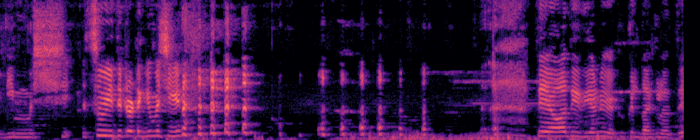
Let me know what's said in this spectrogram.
ਗਈ ਮਸ਼ੀਨ ਸੂਈ ਦੀ ਟੁੱਟ ਗਈ ਮਸ਼ੀਨ। ਤੇ ਉਹ ਦੀਦੀਆਂ ਨੂੰ ਵੇਖੋ ਕਿੱਦਾਂ ਖਲੋਤੇ।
